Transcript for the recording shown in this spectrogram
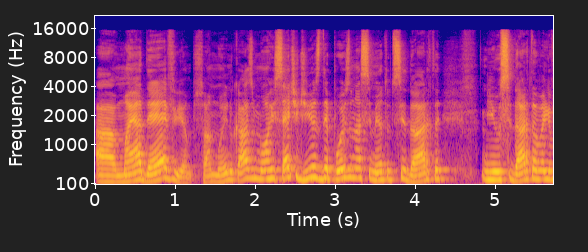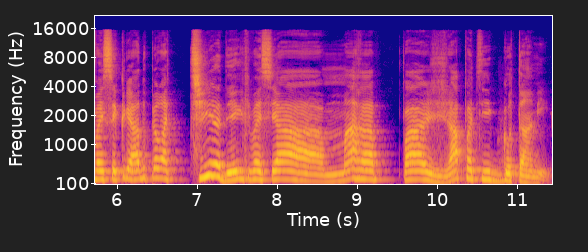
a Mayadevi, sua mãe no caso, morre sete dias depois do nascimento de Siddhartha, e o Siddhartha ele vai ser criado pela tia dele, que vai ser a Mahapajapati Gotami?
